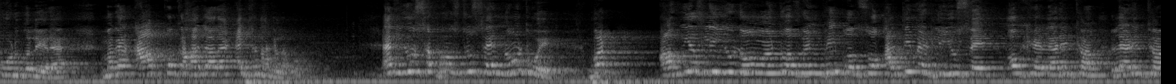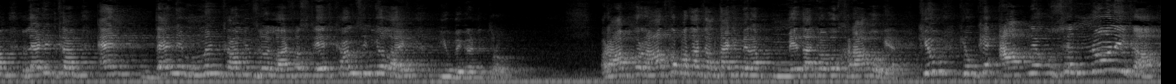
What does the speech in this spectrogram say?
فوڈ کو لے رہا ہے مگر آپ کو کہا جا رہا ہے ایسا تک لگو اینڈ you suppose to say no to it but obviously you don't want to offend people so ultimately you say okay let it come let it come let it come and then a moment comes in your life a stage comes in your life you begin to throw اور آپ کو رات کو پتا چلتا ہے کہ میرا میدا جو وہ خراب ہو گیا۔ کیوں؟ کیونکہ آپ نے اسے نو نہیں کہا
